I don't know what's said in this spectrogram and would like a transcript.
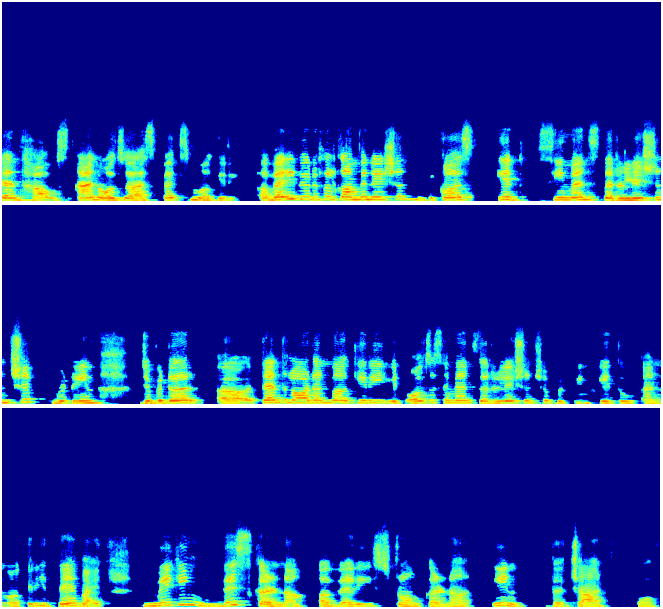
10th house and also aspects Mercury. A very beautiful combination because it cements the relationship between Jupiter, uh, 10th Lord and Mercury. It also cements the relationship between Ketu and Mercury, thereby making this Karna a very strong Karna in the chart of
